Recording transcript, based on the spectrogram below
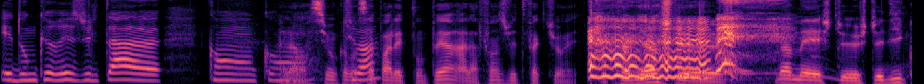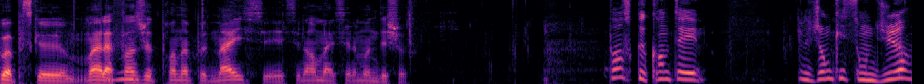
Et donc, résultat, euh, quand, quand. Alors, si on commence à parler de ton père, à la fin, je vais te facturer. Je te- Non, mais je te, je te dis quoi, parce que moi, à la fin, je vais te prendre un peu de maille, c'est normal, c'est la moindre des choses. Je pense que quand t'es. Les gens qui sont durs,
